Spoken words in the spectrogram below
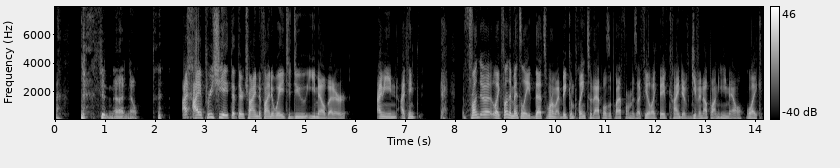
uh, no. I, I appreciate that they're trying to find a way to do email better. I mean, I think fund, uh, like fundamentally, that's one of my big complaints with Apple as a platform is I feel like they've kind of given up on email. Like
